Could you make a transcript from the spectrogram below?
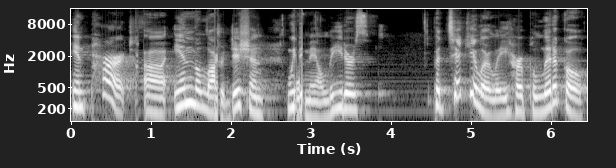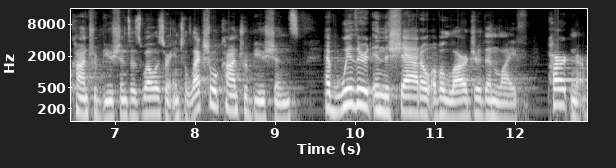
In part, uh, in the large tradition with male leaders, particularly her political contributions as well as her intellectual contributions have withered in the shadow of a larger than life partner.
